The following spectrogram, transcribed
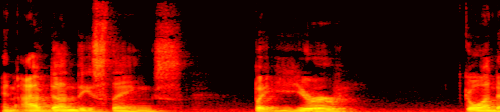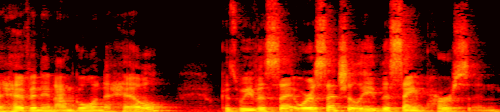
and I've done these things, but you're going to heaven and I'm going to hell? Because we've we're essentially the same person,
